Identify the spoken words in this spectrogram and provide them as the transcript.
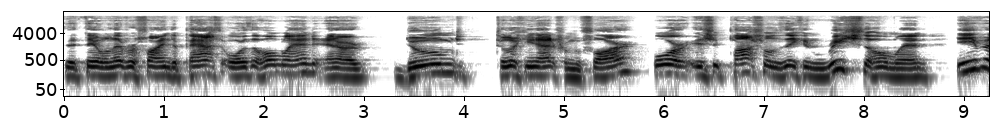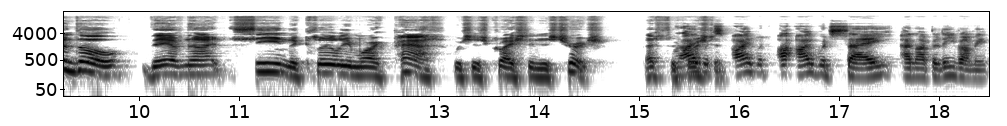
that they will never find the path or the homeland and are doomed to looking at it from afar? Or is it possible that they can reach the homeland even though they have not seen the clearly marked path, which is Christ and his church? That's the well, question. I would, I would, I would say, and I believe I'm in,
